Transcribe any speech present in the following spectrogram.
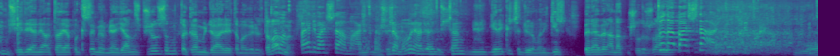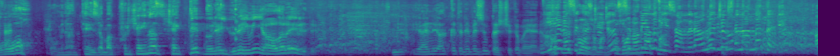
Bir şeyde yani hata yapmak istemiyorum. Yani yanlış bir şey olursa mutlaka müdahale et ama Gönül. Tamam, Tamam. mı? Hadi başla ama artık. Başlayacağım ama yani hani sen gerekirse diyorum hani gir beraber anlatmış oluruz. Tuna başla artık lütfen. oh dominant teyze bak fırçayı nasıl çekti böyle yüreğimin yağları eridi. Şimdi yani hakikaten nefesim kaçacak ama yani. Niye Anlatma hevesin o kaçıyor zaman. canım? O zaman Sıkmayalım anlatma. insanları. Anlatacaksan anlat hadi. Aa,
